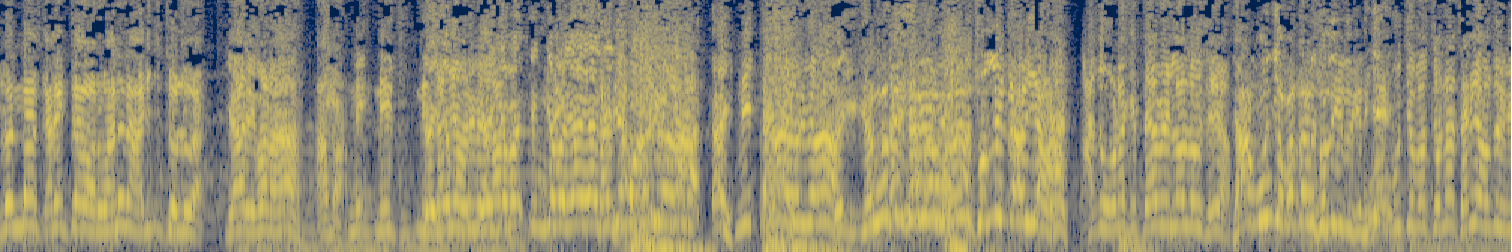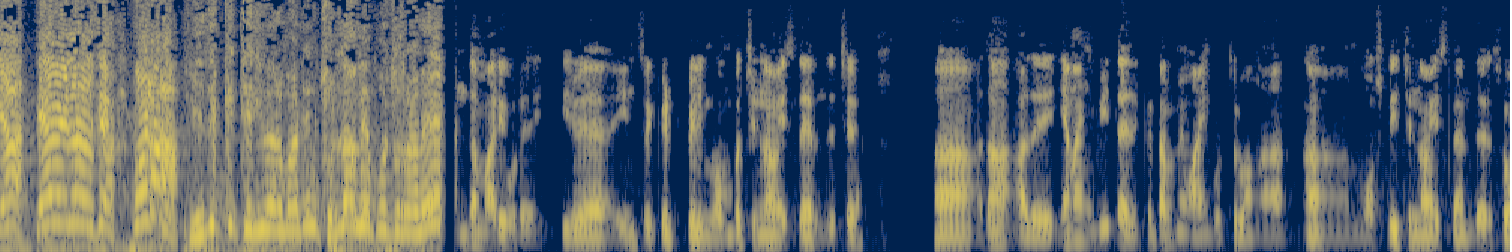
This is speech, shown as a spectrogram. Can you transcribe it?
இவன் தான் கரெக்டா வருவான்னு நான் அடிச்சு சொல்லுவேன். யார் இவனா? ஆமா. நீ நீ நீ இங்க வருவியா? நீ சரியா வருவியா? என்னத்தையும் சரியா வர மாட்டேன்னு சொல்லிட்டாரியா? அது உனக்கு தேவையில்லாத விஷயம். என் மூஞ்ச பார்த்தானே சொல்லிக்கிட்டு இருக்க நீ? உன் மூஞ்சி பார்த்து சொன்னா சரியா வந்துருவியா? தேவையில்லாத விஷயம். போடா. எதுக்கு சரி வர மாட்டேன்னு சொல்லாமே போச்சுறானே அந்த மாதிரி ஒரு இன்செக்யூர் ஃபீலிங் ரொம்ப சின்ன வயசுல இருந்துச்சு. அதான் அது ஏன்னா எங்க வீட்டுல எது கேட்டாலுமே வாங்கி கொடுத்துருவாங்க. மோஸ்ட்லி சின்ன வயசுல இருந்து. சோ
